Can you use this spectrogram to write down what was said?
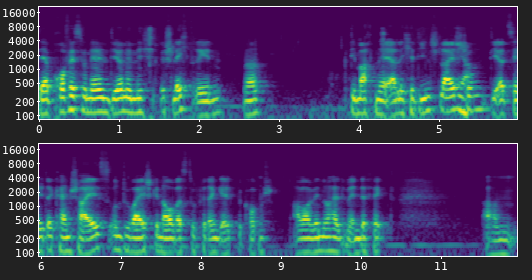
der professionellen Dirne nicht schlecht reden. Ne? Die macht eine ehrliche Dienstleistung, ja. die erzählt dir keinen Scheiß und du weißt genau, was du für dein Geld bekommst. Aber wenn du halt im Endeffekt ähm,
